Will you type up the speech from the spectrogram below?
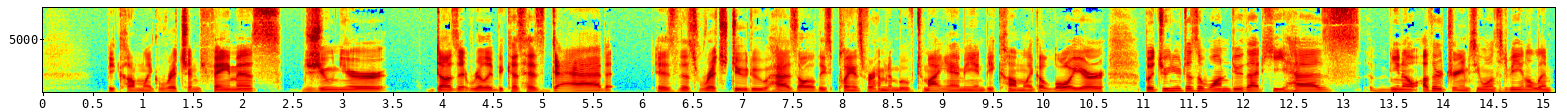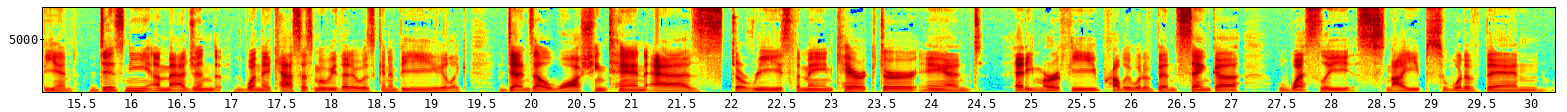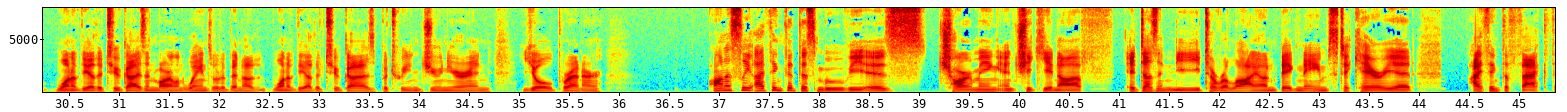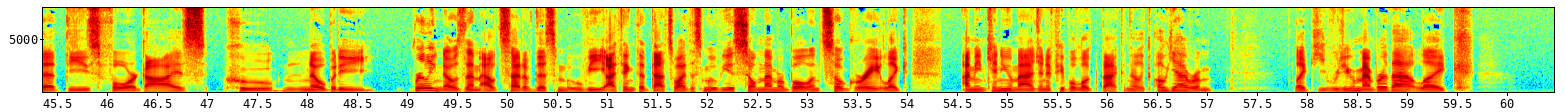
become like rich and famous. Junior does it really because his dad is this rich dude who has all these plans for him to move to Miami and become like a lawyer. But Junior doesn't want to do that. He has, you know, other dreams. He wants to be an Olympian. Disney imagined when they cast this movie that it was going to be like Denzel Washington as Doris, the main character, and Eddie Murphy probably would have been Sanka. Wesley Snipes would have been one of the other two guys, and Marlon Wayans would have been one of the other two guys between Junior and Yul Brenner. Honestly, I think that this movie is charming and cheeky enough. It doesn't need to rely on big names to carry it. I think the fact that these four guys who nobody really knows them outside of this movie, I think that that's why this movie is so memorable and so great. Like, I mean, can you imagine if people looked back and they're like, "Oh yeah, rem- like, do you remember that like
